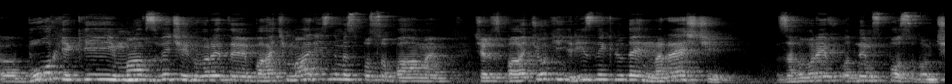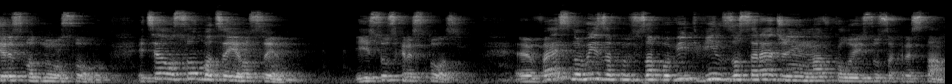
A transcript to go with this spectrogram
Е, Бог, який мав звичай говорити багатьма різними способами, через багатьох різних людей, нарешті заговорив одним способом, через одну особу. І ця особа це його син, Ісус Христос. Е, Весь новий заповіт він зосереджений навколо Ісуса Христа.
